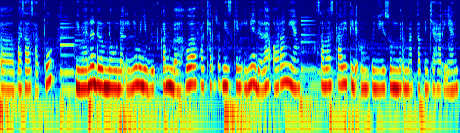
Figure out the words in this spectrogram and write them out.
uh, pasal 1 di mana dalam undang-undang ini menyebutkan bahwa fakir miskin ini adalah orang yang sama sekali tidak mempunyai sumber mata pencaharian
